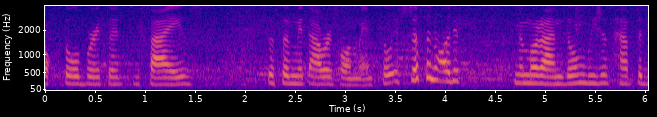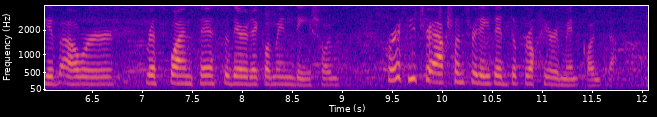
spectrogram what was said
October 25 to submit our comments. So it's just an audit memorandum. We just have to give our responses to their recommendations for future actions related to procurement contracts.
